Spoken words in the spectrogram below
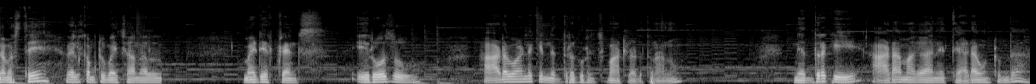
నమస్తే welcome to my channel. My dear friends ఈరోజు ఆడవాళ్ళకి నిద్ర గురించి మాట్లాడుతున్నాను. నిద్రకి ఆడ మగ అనే తేడా ఉంటుందా?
